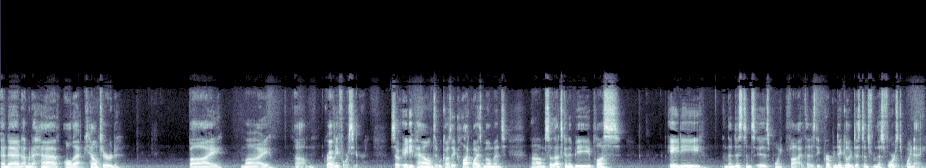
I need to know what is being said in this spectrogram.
And then I'm going to have all that countered by my um, gravity force here. So 80 pounds, it would cause a clockwise moment. Um, so that's going to be plus 80, and then distance is 0.5. That is the perpendicular distance from this force to point A.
